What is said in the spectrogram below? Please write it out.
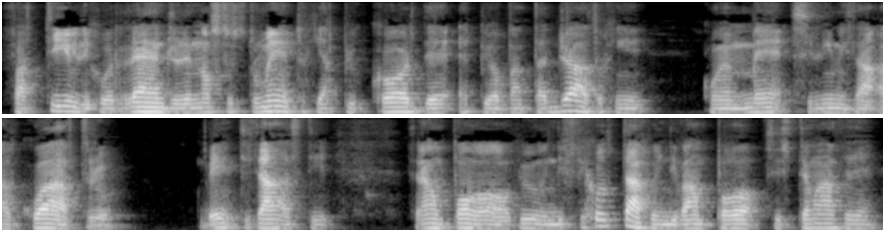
fattibili col range del nostro strumento, chi ha più corde è più avvantaggiato, chi come me si limita al 4, 20 tasti, sarà un po' più in difficoltà, quindi va un po' sistemate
